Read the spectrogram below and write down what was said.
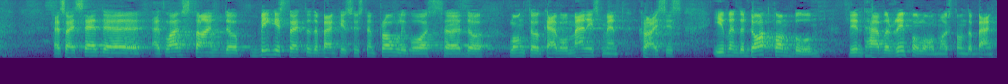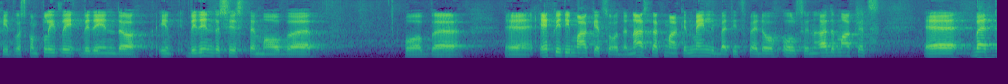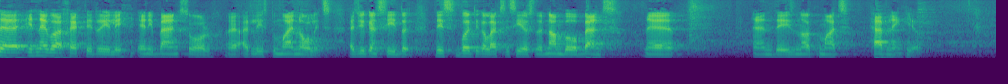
As I said uh, at lunchtime, the biggest threat to the banking system probably was uh, the long-term capital management crisis. Even the dot-com boom didn't have a ripple almost on the bank. It was completely within the, in, within the system of uh, of uh, uh, equity markets or the Nasdaq market mainly, but it spread also in other markets. Uh, but uh, it never affected really any banks, or uh, at least to my knowledge. As you can see, the, this vertical axis here is the number of banks, uh, and there is not much happening here.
